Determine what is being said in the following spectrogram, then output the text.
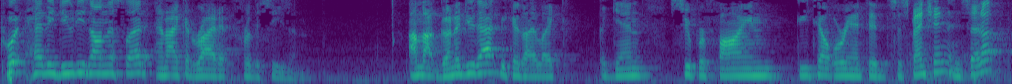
put heavy duties on this sled and I could ride it for the season. I'm not going to do that because I like Again, super fine, detail-oriented suspension and setup.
